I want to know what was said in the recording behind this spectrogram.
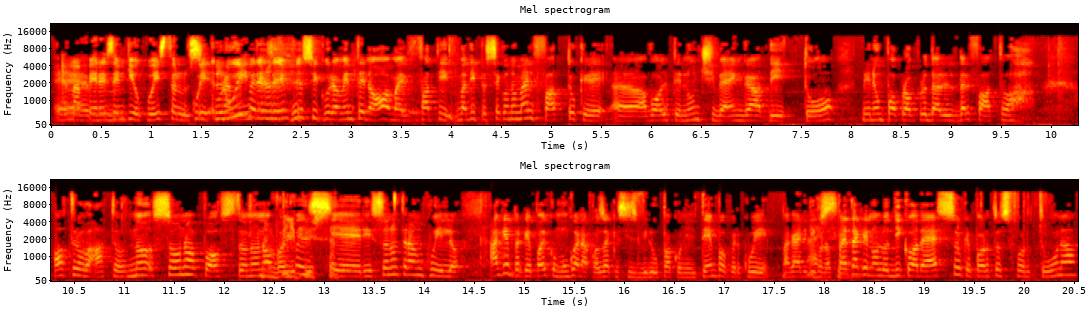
Eh, ma per ehm, esempio questo non Lui per esempio sicuramente no, ma infatti ma di, secondo me il fatto che eh, a volte non ci venga detto viene un po' proprio dal, dal fatto... Ah, ho trovato, no, sono a posto, non, non ho più pensieri, più sono tranquillo, anche perché poi comunque è una cosa che si sviluppa con il tempo, per cui magari dicono eh sì. aspetta che non lo dico adesso, che porto sfortuna.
